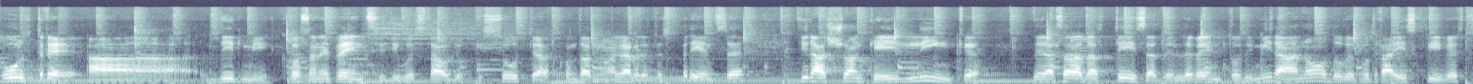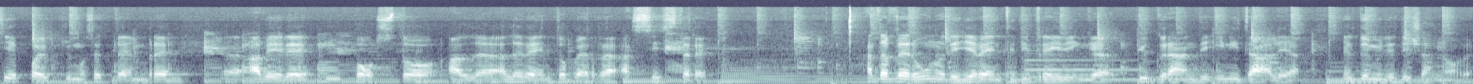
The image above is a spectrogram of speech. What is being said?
oltre a dirmi cosa ne pensi di quest'audio qui sotto e a raccontarmi magari le tue esperienze, Ti lascio anche il link della sala d'attesa dell'evento di Milano dove potrai iscriverti e poi il primo settembre eh, avere un posto al, all'evento per assistere a davvero uno degli eventi di trading più grandi in Italia nel 2019.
